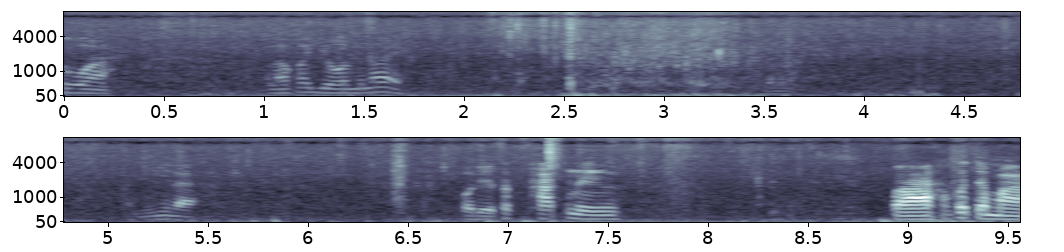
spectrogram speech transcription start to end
ตัว เราก็โยนไปเลย อันนี้แหละ พอเดี๋ยวสักพักหนึ่งปลาเขาก็จะมา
